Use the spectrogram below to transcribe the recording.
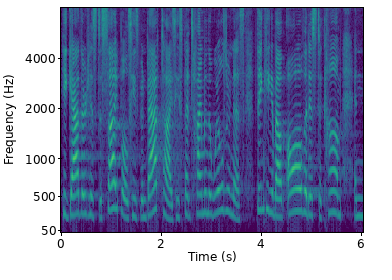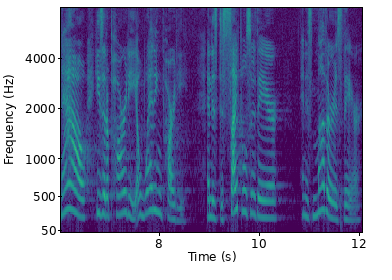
He gathered his disciples, he's been baptized, he spent time in the wilderness thinking about all that is to come. And now he's at a party, a wedding party, and his disciples are there, and his mother is there.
